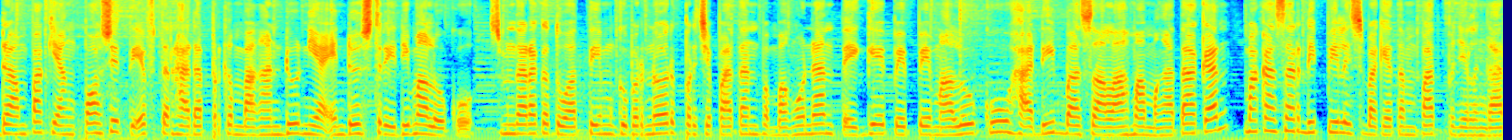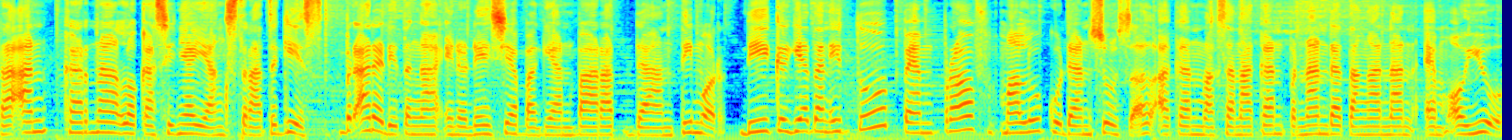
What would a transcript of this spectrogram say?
dampak yang positif terhadap perkembangan dunia industri di Maluku. Sementara Ketua Tim Gubernur Percepatan Pembangunan TGPP Maluku Hadi Basalahma mengatakan Makassar dipilih sebagai tempat tempat penyelenggaraan karena lokasinya yang strategis, berada di tengah Indonesia bagian barat dan timur. Di kegiatan itu, Pemprov Maluku dan Sulsel akan melaksanakan penanda tanganan MOU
